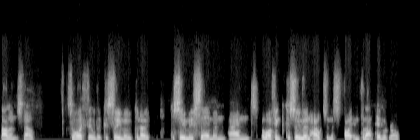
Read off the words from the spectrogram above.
balance now. So I feel that Kasumu can Kasumu, Surman, and oh, I think Kasumu and Houghton is fighting for that pivot role.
